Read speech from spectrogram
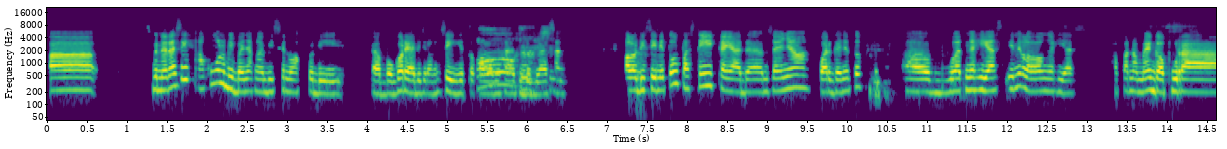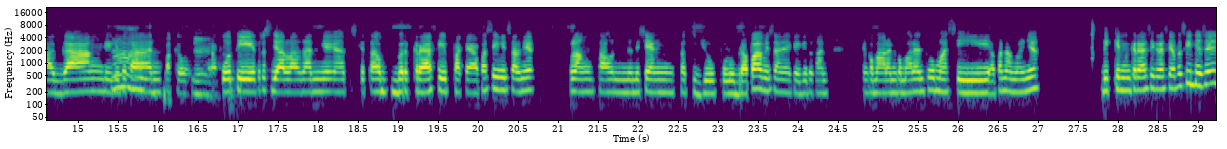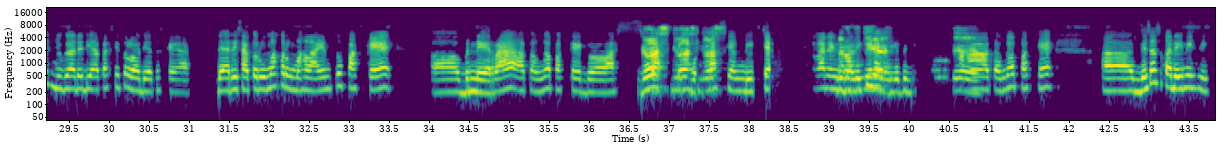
Eh, sebenarnya sih aku lebih banyak ngabisin waktu di eh, Bogor ya di Cilengsi gitu kalau Oh, misalnya oke, 17-an. Kalau di sini tuh pasti kayak ada misalnya warganya tuh eh, buat ngehias ini loh, ngehias apa namanya gapura gang kayak gitu Hmm. kan, pakai warna putih, terus jalanannya terus kita berkreasi pakai apa sih misalnya ulang tahun Indonesia yang ke-70 berapa misalnya kayak gitu kan. Yang kemarin-kemarin tuh masih apa namanya? bikin kreasi-kreasi apa sih biasanya juga ada di atas itu loh di atas kayak dari satu rumah ke rumah lain tuh pakai eh, bendera atau enggak pakai gelas Gelas, gelas, gelas. yang dicat gitu kan yang Merah dibalikin ya? gitu gitu Iya, iya. atau enggak pakai eh, biasa suka ada ini sih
